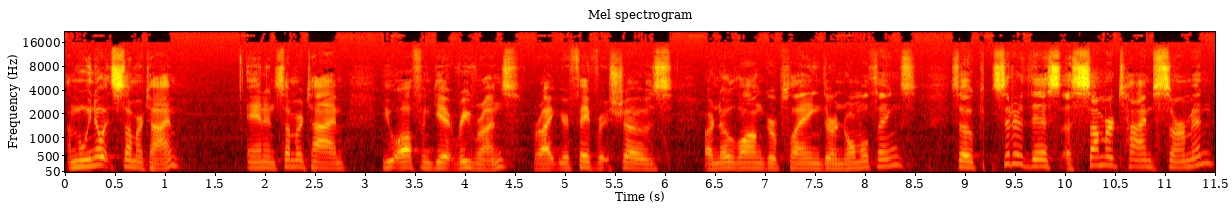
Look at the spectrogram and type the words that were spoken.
I mean, we know it's summertime, and in summertime, you often get reruns, right? Your favorite shows are no longer playing their normal things. So consider this a summertime sermon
